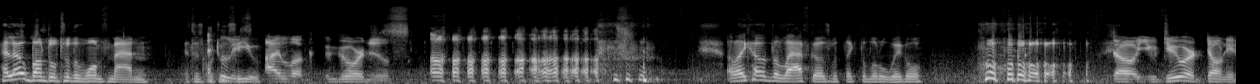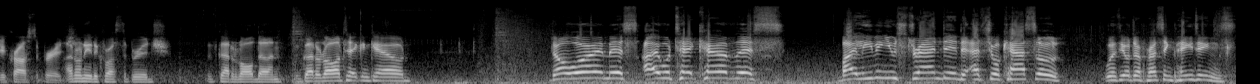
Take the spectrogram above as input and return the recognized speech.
Hello, bundle to the warmth man. It is good At to see you. I look gorgeous. I like how the laugh goes with like the little wiggle. so you do or don't need to cross the bridge? I don't need to cross the bridge. We've got it all done. We've got it all taken care of. Don't worry, miss. I will take care of this by leaving you stranded at your castle with your depressing paintings.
